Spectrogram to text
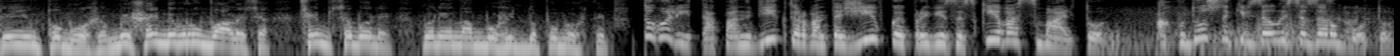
їм поможемо. Ми ще й не врубалися. Чим це вони, вони нам можуть допомогти. Того літа пан Віктор вантажівкою привіз із Києва смальту, а художники взялися за роботу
